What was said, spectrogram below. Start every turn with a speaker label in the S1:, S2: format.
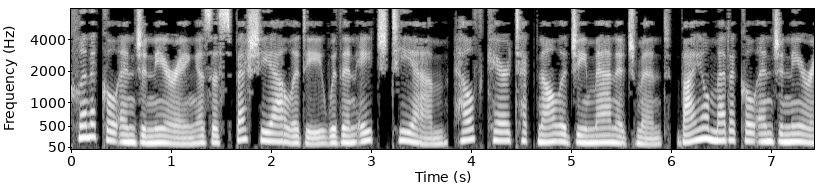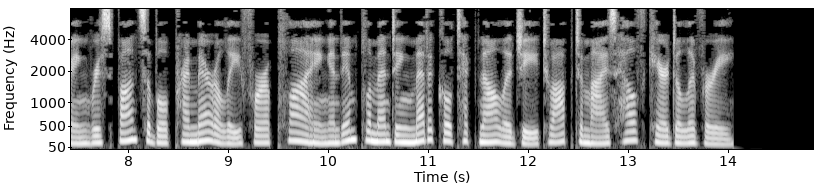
S1: Clinical engineering is a speciality within HTM healthcare technology management biomedical engineering responsible primarily for applying and implementing medical technology to optimize healthcare delivery.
